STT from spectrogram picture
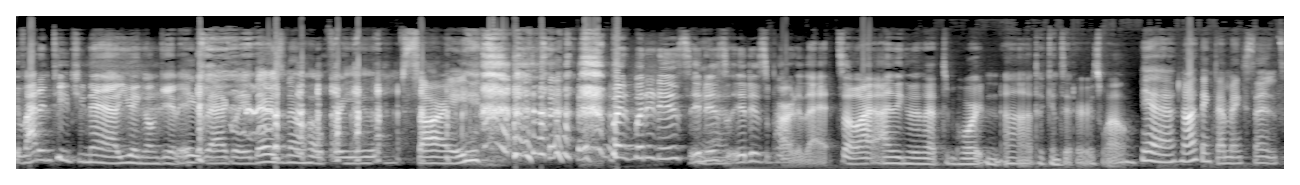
if i didn't teach you now you ain't gonna get it Exactly. There's no hope for you. Sorry. but but it is it is Yeah. it is a part of that so i, I think that that's important uh, to consider as well Yeah, no, I think that makes sense.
